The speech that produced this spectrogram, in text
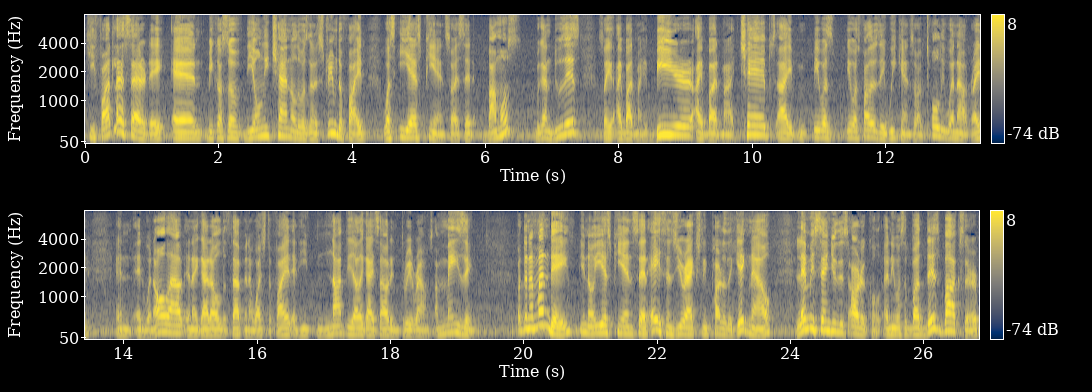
he fought last Saturday, and because of the only channel that was going to stream the fight was ESPN. So I said, "Vamos, we're gonna do this." So I, I bought my beer, I bought my chips. I it was it was Father's Day weekend, so I totally went out right, and and went all out, and I got all the stuff, and I watched the fight, and he knocked the other guys out in three rounds. Amazing. But then on Monday, you know, ESPN said, "Hey, since you're actually part of the gig now, let me send you this article." And it was about this boxer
